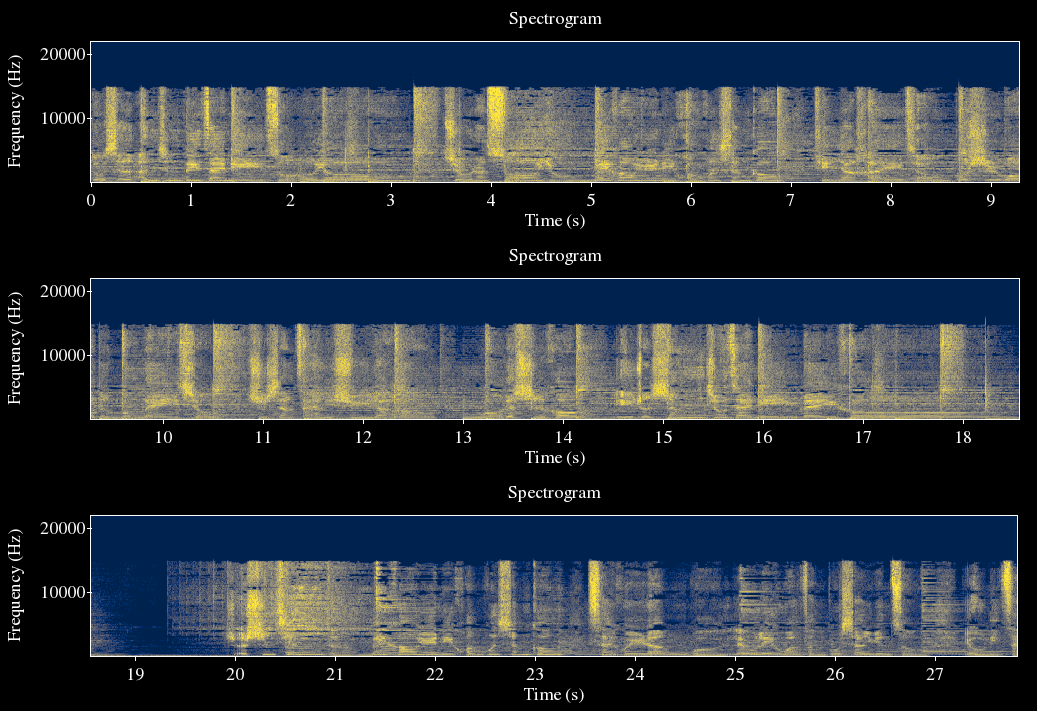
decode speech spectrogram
多想安静陪在你左右，就让所有美好与你环环相扣。天涯海角不是我的梦寐以求，只想在你需要我的时候，一转身就在你背后。这世间的美好与你环环相扣，才会让我流连忘返，不想远走。有你在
